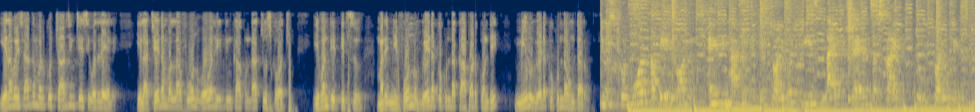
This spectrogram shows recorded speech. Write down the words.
ఎనభై శాతం వరకు ఛార్జింగ్ చేసి వదిలేయాలి. ఇలా చేయడం వల్ల ఫోన్ ఓవర్ హీటింగ్ కాకుండా చూసుకోవచ్చు. ఇవంటి టిప్స్. మరి మీ ఫోన్ను వేడెక్కకుండా కాపాడుకోండి. మీరు వేడెక్కకుండా ఉంటారు. News. For more updates on anything happening in Tollywood, please like, share, and subscribe to Tollywood Latest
